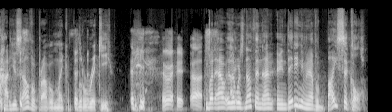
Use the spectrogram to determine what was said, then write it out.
How do you solve a problem like little Ricky? right. Uh, But uh, there was nothing. I, I mean, they didn't even have a bicycle.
